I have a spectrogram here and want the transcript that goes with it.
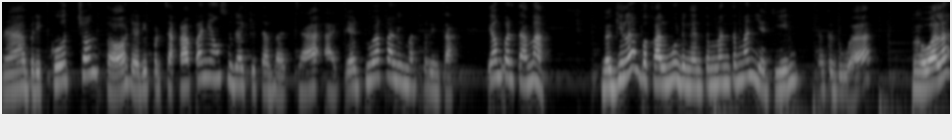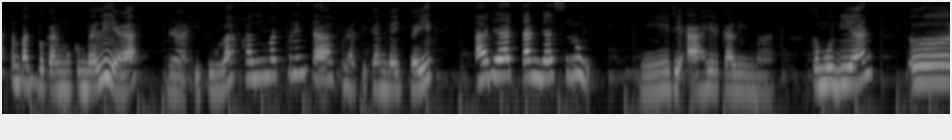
Nah, berikut contoh dari percakapan yang sudah kita baca ada dua kalimat perintah. Yang pertama, bagilah bekalmu dengan teman-teman ya Din. Yang kedua, bawalah tempat bekalmu kembali ya. Nah, itulah kalimat perintah. Perhatikan baik-baik. Ada tanda seru. Nih di akhir kalimat. Kemudian eh,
